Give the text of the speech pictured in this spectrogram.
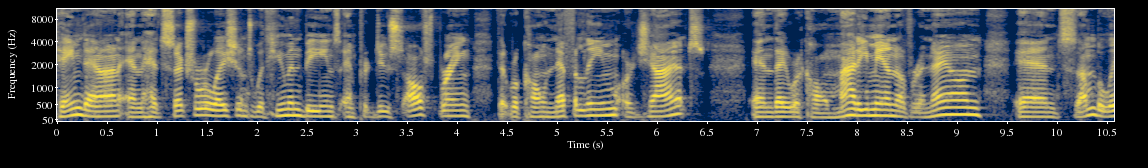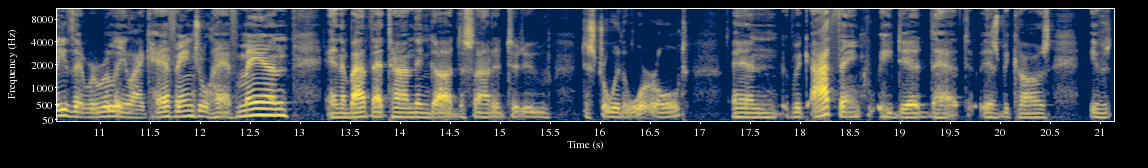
came down and had sexual relations with human beings and produced offspring that were called Nephilim or giants. And they were called mighty men of renown. And some believe they were really like half angel, half man. And about that time, then God decided to do, destroy the world. And I think he did that is because it was,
